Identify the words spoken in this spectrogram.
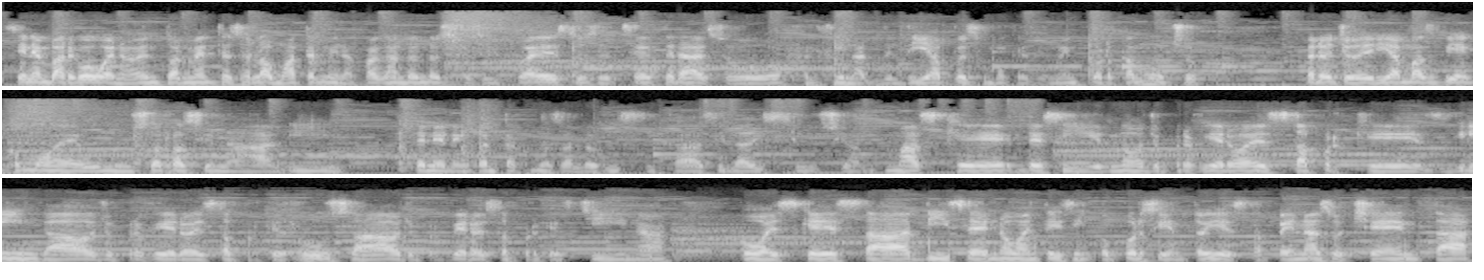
sin embargo, bueno, eventualmente eso lo vamos a terminar pagando nuestros impuestos, etcétera. Eso al final del día, pues como que eso no importa mucho, pero yo diría más bien como de un uso racional y tener en cuenta como esas logísticas y la distribución, más que decir, no, yo prefiero esta porque es gringa, o yo prefiero esta porque es rusa, o yo prefiero esta porque es china, o es que esta dice 95% y esta apenas 80%,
